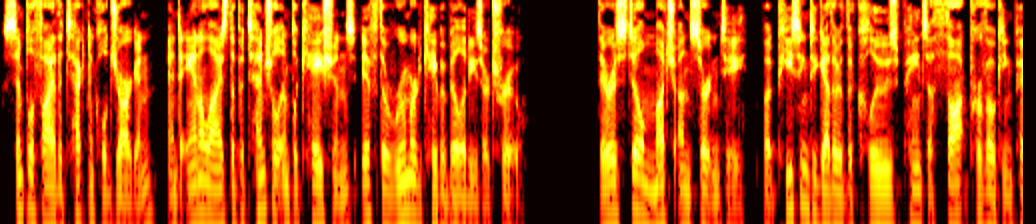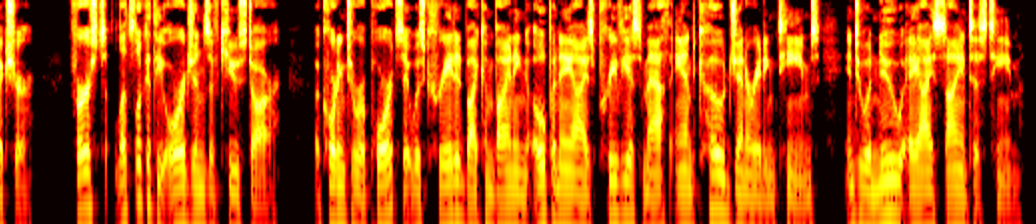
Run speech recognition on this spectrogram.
simplify the technical jargon, and analyze the potential implications if the rumored capabilities are true. There is still much uncertainty, but piecing together the clues paints a thought-provoking picture. First, let's look at the origins of QStar. According to reports, it was created by combining OpenAI's previous math and code generating teams into a new AI scientist team.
